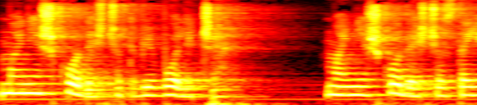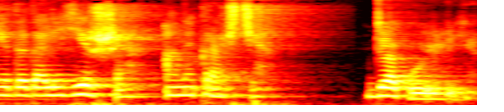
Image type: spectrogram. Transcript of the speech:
Мені шкода, що тобі боляче. Мені шкода, що стає дедалі гірше, а не краще. Дякую, Лі.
